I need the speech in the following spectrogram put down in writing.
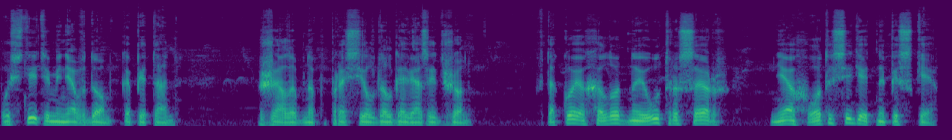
«Пустите меня в дом, капитан», — жалобно попросил долговязый Джон. «В такое холодное утро, сэр, неохота сидеть на песке».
